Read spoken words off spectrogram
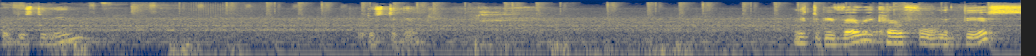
put this thing in. Put this thing in. Need to be very careful with this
